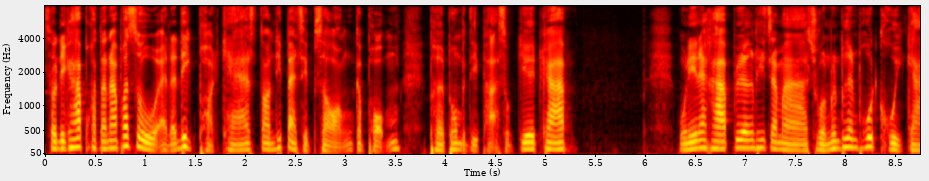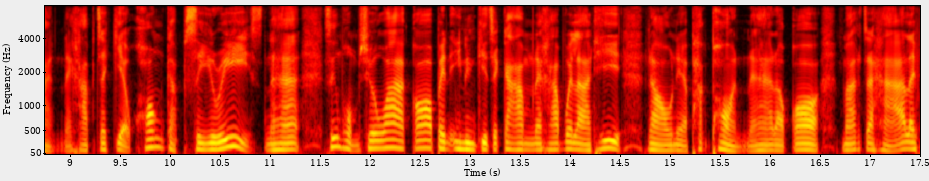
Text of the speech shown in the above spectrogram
สวัสดีครับ ขอต้อนรับเข้าสู่ a d d i c t Podcast ตอนที่ 82 กับผม เพิร์ดพงปฏิภาสุขยืดครับ วันนี้นะครับเรื่องที่จะมาชวนเพื่อนๆพูดคุยกันนะครับจะเกี่ยวข้องกับซีรีส์นะฮะซึ่งผมเชื่อว่าก็เป็นอีกหนึ่งกิจกรรมนะครับเวลาที่เราเนี่ยพักผ่อนนะฮะเราก็มักจะหาอะไรเ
